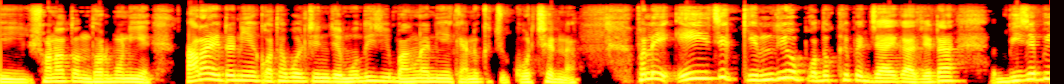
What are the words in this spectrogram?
এই সনাতন ধর্ম নিয়ে, তারা এটা নিয়ে কথা বলছেন যে মোদিজি বাংলা নিয়ে কেন কিছু করছেন না। ফলে এই যে কেন্দ্রীয় পদক্ষেপের জায়গা, যেটা বিজেপি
